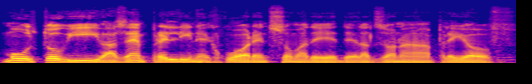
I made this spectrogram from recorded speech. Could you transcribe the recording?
molto viva, sempre lì nel cuore insomma de- della zona playoff.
